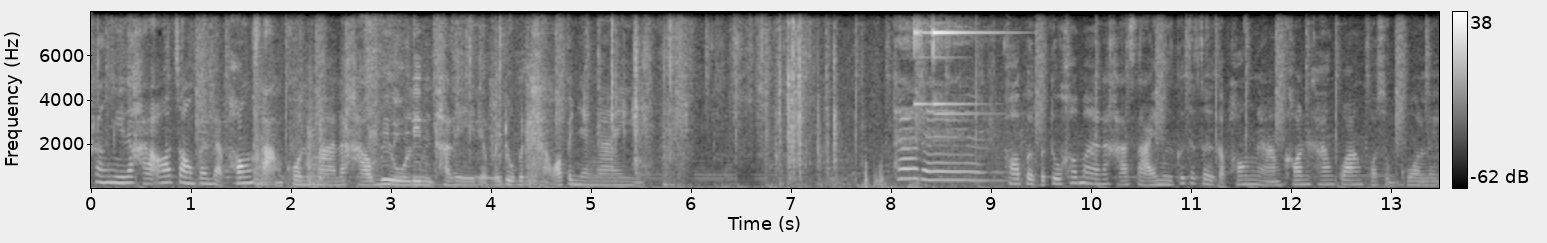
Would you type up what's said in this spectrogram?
ครั้งนี้นะคะ อ้อจองเป็นแบบห้อง 3 คนมานะคะ วิวริมทะเล เดี๋ยวไปดูกันค่ะว่าเป็นยังไงท่าแด พอเปิดประตูเข้ามานะคะ ซ้ายมือก็จะเจอกับห้องน้ำค่อนข้างกว้างพอสมควรเลย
